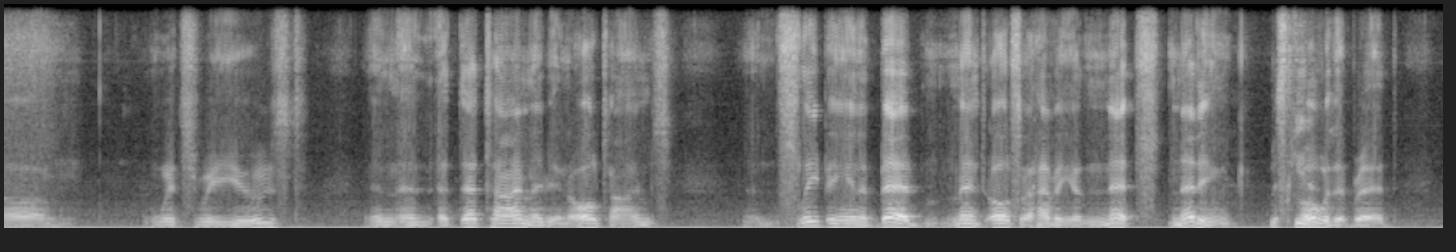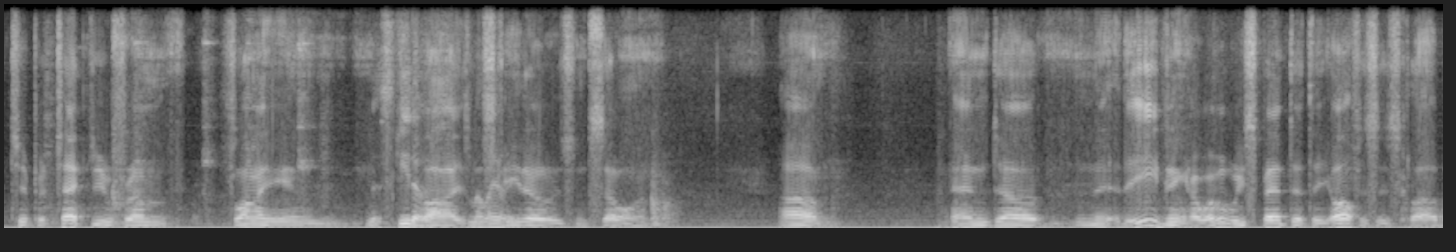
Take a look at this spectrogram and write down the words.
um, which we used. And, and, at that time, maybe in old times, sleeping in a bed meant also having a net netting Mosquito. over the bed to protect you from flying in mosquitoes, flies, malaria. mosquitoes, and so on. Um, and uh, the, the evening, however, we spent at the officers' club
